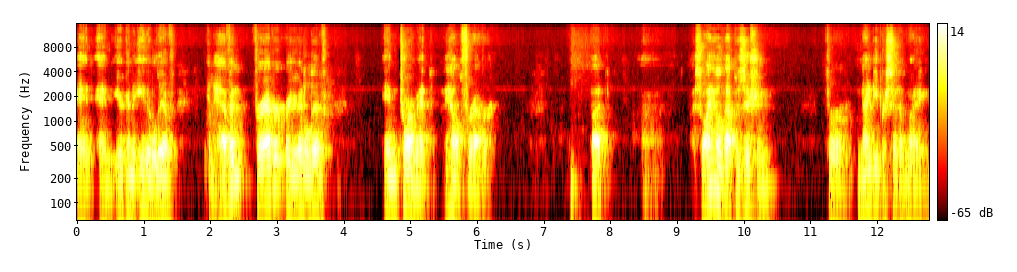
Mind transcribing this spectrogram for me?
and and you're going to either live in heaven forever or you're going to live in torment, hell forever. But uh, so I held that position for 90% of my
